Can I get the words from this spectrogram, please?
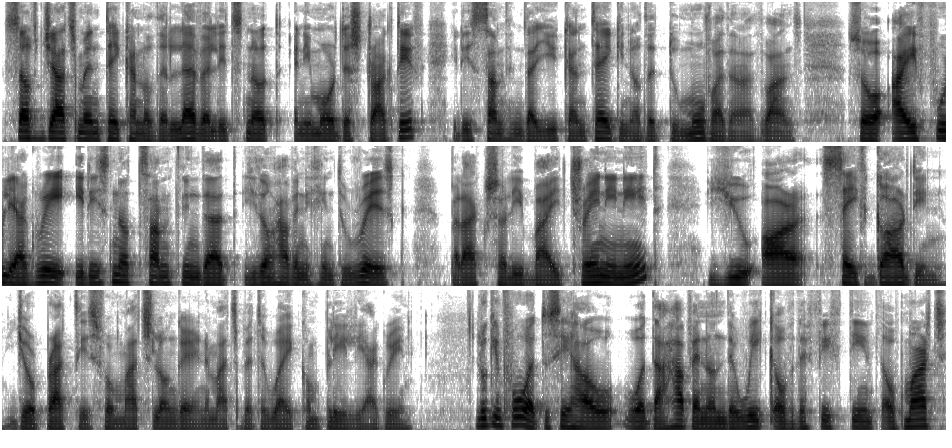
self-judgment take another level. It's not anymore destructive. It is something that you can take in order to move at an advance. So I fully agree. It is not something that you don't have anything to risk, but actually by training it, you are safeguarding your practice for much longer in a much better way. Completely agree. Looking forward to see how what that happen on the week of the 15th of March,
